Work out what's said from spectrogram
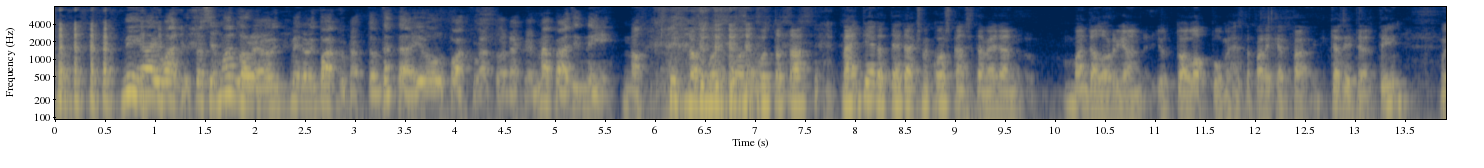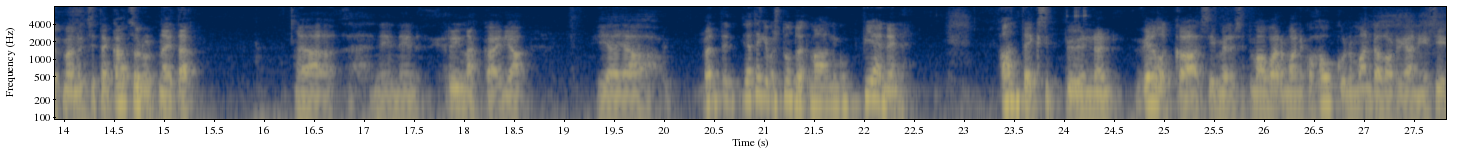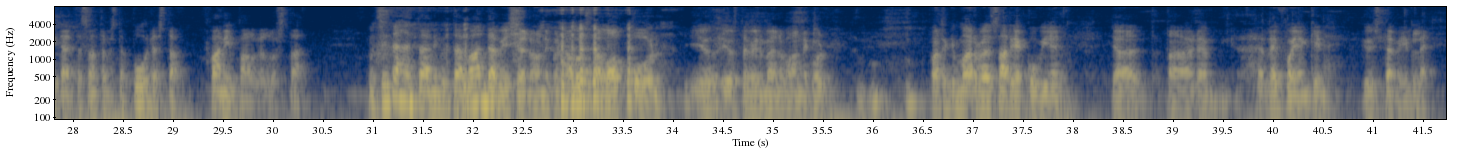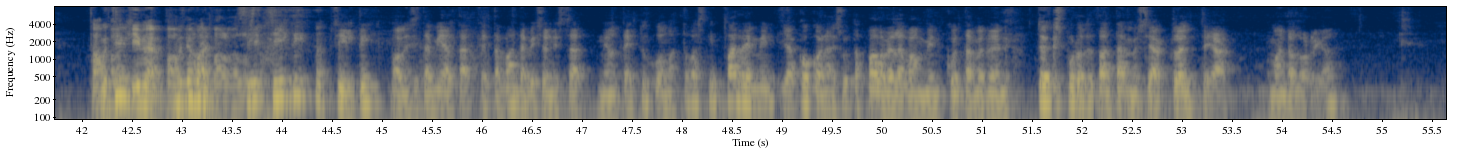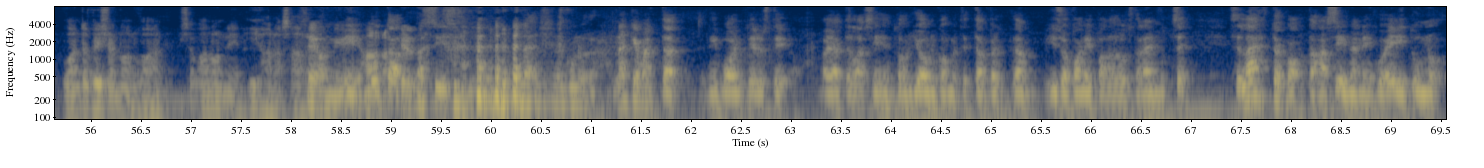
Niin aivan. Tosiaan Mandalorian oli, meidän oli pakko katsoa, mutta tätä ei ole ollut pakko katsoa näköjään. Mä päätin niin. No, no mutta mut, mut, tota, mä en tiedä, tehdäänkö me koskaan sitä meidän Mandalorian juttua loppuun, mehän sitä pari kertaa käsiteltiin, mutta mä oon nyt sitten katsonut näitä ää, niin, niin, rinnakkain ja, ja, ja jotenkin musta tuntuu, että mä oon niin pienen anteeksi pyynnön velkaa siinä mielessä, että mä oon varmaan niin haukkunut Mandalorianiin siitä, että se on tämmöistä puhdasta fanipalvelusta. Mutta sitähän tämä niinku, WandaVision on niinku, alusta loppuun, ju, just nimenomaan niinku, varsinkin Marvel-sarjakuvien ja tota, leffojenkin ystäville. Tämä on Mut paljon silti- kivempaa mut fanipalvelusta. si- Silti, silti mä olen sitä mieltä, että WandaVisionissa ne on tehty huomattavasti paremmin ja kokonaisuutta palvelevammin, kun tämmöinen töks pudotetaan tämmöisiä klönttejä Mandalorian. WandaVision on vaan, se vaan on niin ihana sarja. Se on niin, niin ihana, mutta kyllä. siis nä, niin kun näkemättä, niin voin tietysti ajatella siihen tuohon Jounin kommenttiin, että tämä on pelkkään iso fanipalvelusta näin, mutta se, se lähtökohtahan siinä niin kuin ei tunnu,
